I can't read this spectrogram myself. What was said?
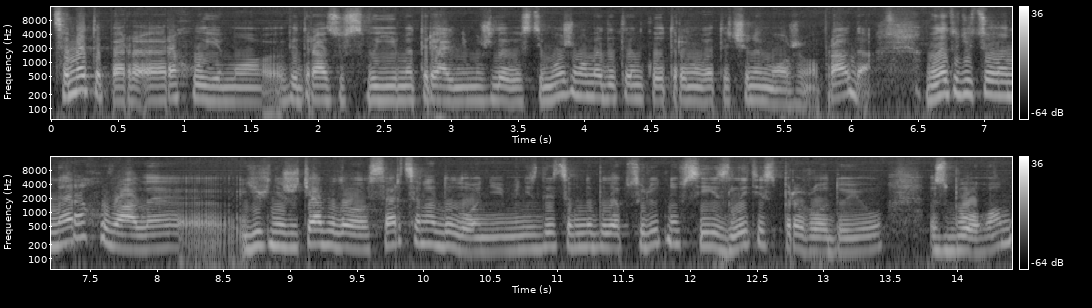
Це ми тепер е, рахуємо відразу свої матеріальні можливості. Можемо ми дитинку отримувати чи не можемо, правда? Вони тоді цього не рахували. е, Їхнє життя було серце на долоні. Мені здається, вони були абсолютно всі злиті з природою, з Богом,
